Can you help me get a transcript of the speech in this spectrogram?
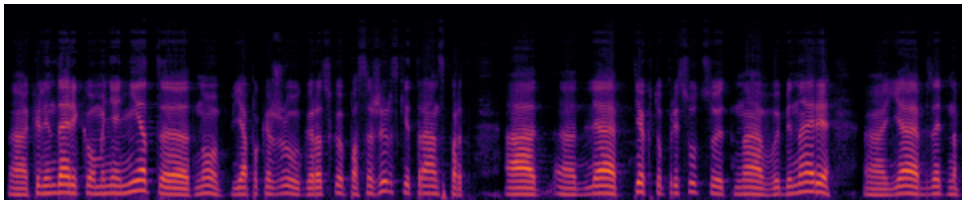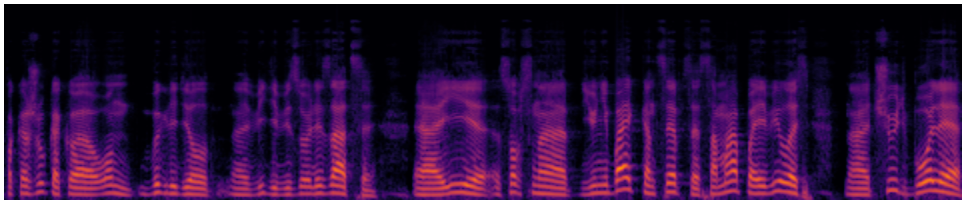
календарика у меня нет, но я покажу городской пассажирский транспорт. А для тех, кто присутствует на вебинаре, я обязательно покажу, как он выглядел в виде визуализации. И, собственно, Unibike концепция сама появилась чуть более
